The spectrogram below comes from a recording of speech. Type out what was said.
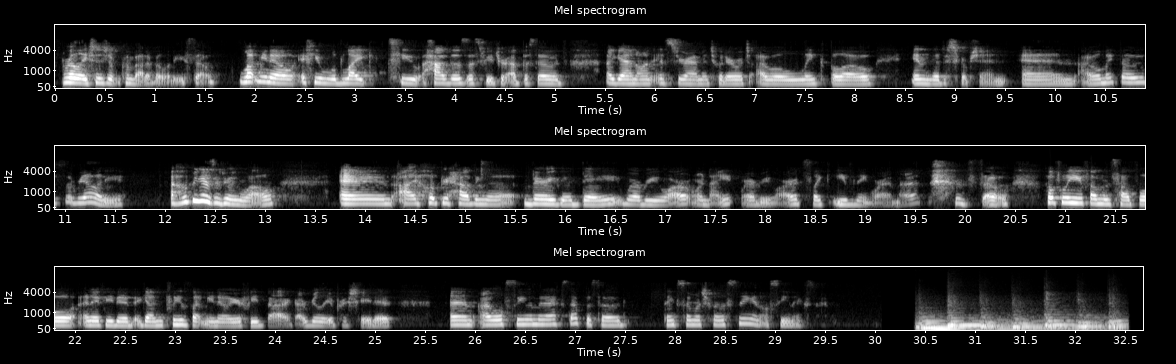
relationship compatibility. So let me know if you would like to have those as future episodes again on Instagram and Twitter, which I will link below in the description, and I will make those a reality. I hope you guys are doing well. And I hope you're having a very good day wherever you are, or night wherever you are. It's like evening where I'm at. so hopefully you found this helpful. And if you did, again, please let me know your feedback. I really appreciate it. And I will see you in the next episode. Thanks so much for listening, and I'll see you next time.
